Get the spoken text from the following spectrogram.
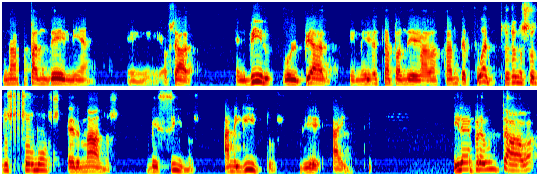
una pandemia, o sea, el virus golpear en medio de esta pandemia bastante fuerte. Entonces nosotros somos hermanos, vecinos, amiguitos de Haití. Y le preguntaba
